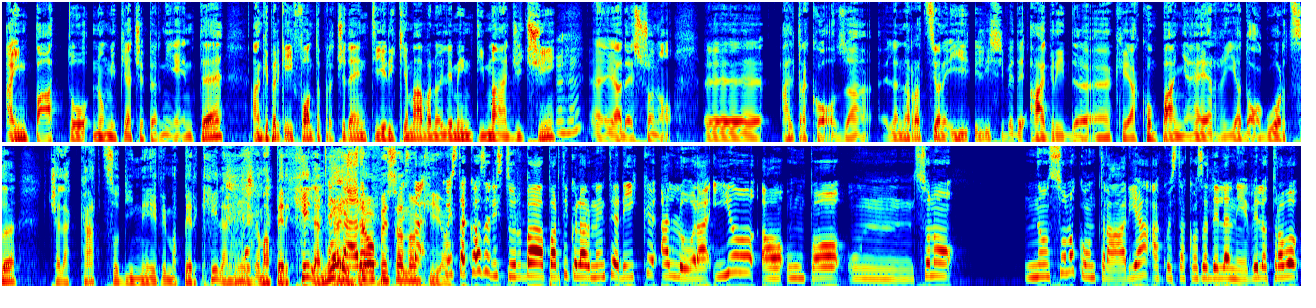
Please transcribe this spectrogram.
a impatto non mi piace per niente, anche perché i font precedenti richiamavano elementi magici, Mhm. eh, adesso no. Eh, altra cosa, la narrazione, i- lì si vede Hagrid eh, che accompagna Harry ad Hogwarts, c'è la cazzo di neve, ma perché la neve? Ma perché la neve? vero, stavo pensando questa, anch'io. Questa cosa disturba particolarmente Rick. Allora, io ho un po' un... sono... Non sono contraria a questa cosa della neve, lo trovo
